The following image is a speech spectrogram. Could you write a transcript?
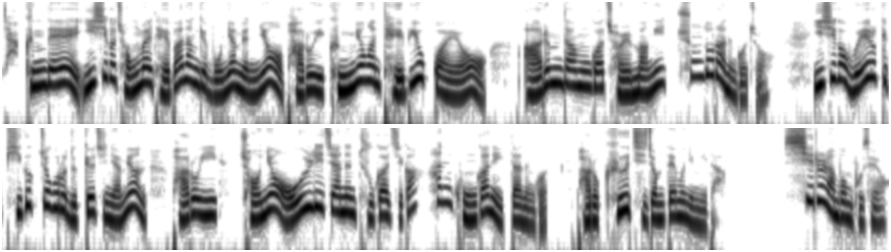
자, 근데 이 시가 정말 대단한 게 뭐냐면요. 바로 이 극명한 대비 효과예요. 아름다움과 절망이 충돌하는 거죠. 이 시가 왜 이렇게 비극적으로 느껴지냐면 바로 이 전혀 어울리지 않은 두 가지가 한 공간에 있다는 것. 바로 그 지점 때문입니다. 시를 한번 보세요.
